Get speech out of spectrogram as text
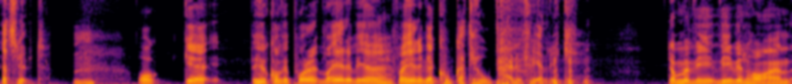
ett slut. Mm. Och eh, hur kom vi på det? Vad är det vi, vad är det vi har kokat ihop här nu Fredrik? Ja men vi, vi vill ha en,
